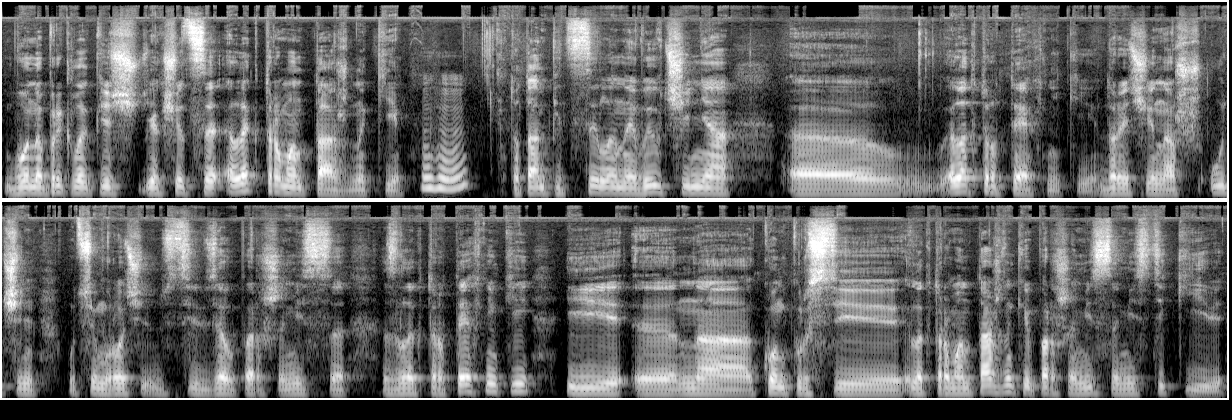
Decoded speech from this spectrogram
бо, наприклад, якщо- це електромонтажники, то там підсилене вивчення е, електротехніки. До речі, наш учень у цьому році взяв перше місце з електротехніки, і е, на конкурсі електромонтажників перше місце в місті Києві.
